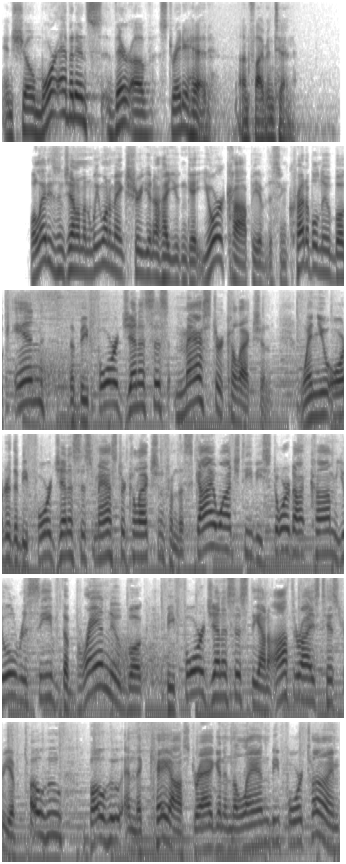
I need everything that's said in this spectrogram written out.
and show more evidence thereof straight ahead on 5 and 10. Well, ladies and gentlemen, we want to make sure you know how you can get your copy of this incredible new book in the Before Genesis Master Collection. When you order the Before Genesis Master Collection from the SkywatchTVStore.com, you'll receive the brand new book, Before Genesis The Unauthorized History of Tohu, Bohu and the Chaos Dragon in the Land Before Time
